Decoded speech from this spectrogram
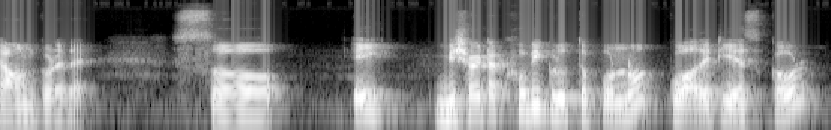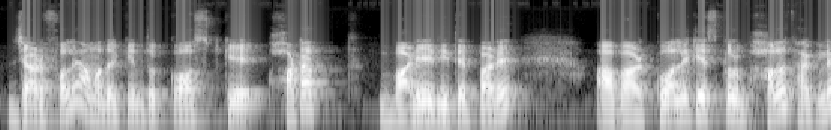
ডাউন করে দেয়। সো এই বিষয়টা খুবই গুরুত্বপূর্ণ কোয়ালিটি স্কোর যার ফলে আমাদের কিন্তু কস্টকে হঠাৎ বাড়িয়ে দিতে পারে। আবার কোয়ালিটি স্কোর ভালো থাকলে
